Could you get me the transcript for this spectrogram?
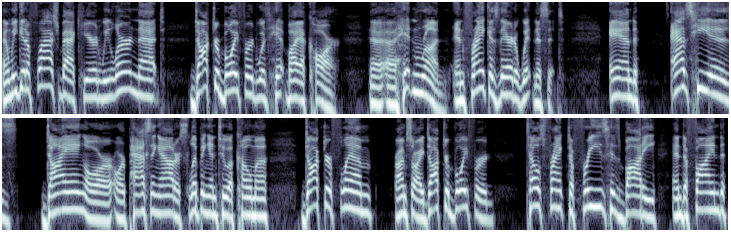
And we get a flashback here, and we learn that Dr. Boiffard was hit by a car, a, a hit and run, and Frank is there to witness it. And as he is dying or, or passing out or slipping into a coma, Dr. Flem, or I'm sorry, Dr. Boiffard tells Frank to freeze his body and to find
